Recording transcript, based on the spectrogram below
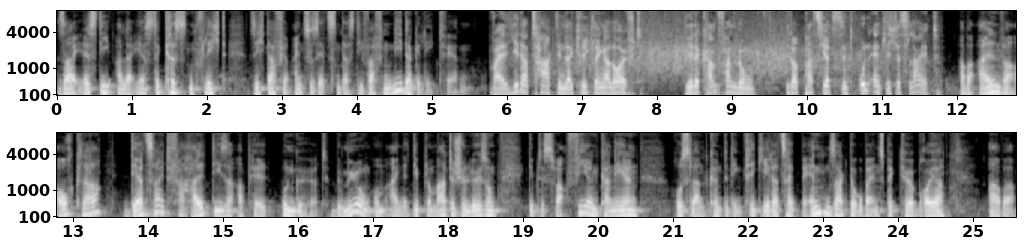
sei es die allererste Christenpflicht, sich dafür einzusetzen, dass die Waffen niedergelegt werden. Weil jeder Tag, den der Krieg länger läuft, jede Kampfhandlung die dort passiert, sind unendliches Leid. Aber allen war auch klar, derzeit verhallt dieser Appell ungehört. Bemühungen um eine diplomatische Lösung gibt es zwar auf vielen Kanälen, Russland könnte den Krieg jederzeit beenden, sagte Oberinspekteur Breuer, aber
